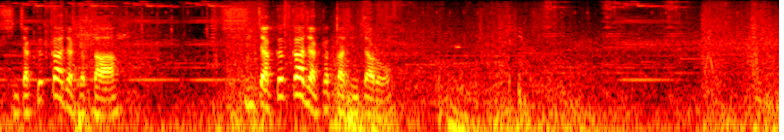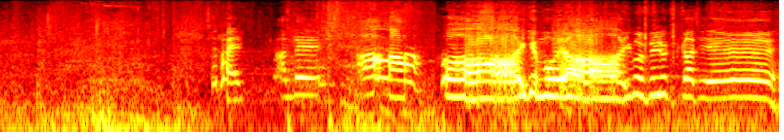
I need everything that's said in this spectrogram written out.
진짜 끝까지 아꼈다. 진짜 끝까지 아꼈다, 진짜로. 발, 안 돼. 아, 아, 이게 뭐야. 이걸 왜 이렇게까지 해.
